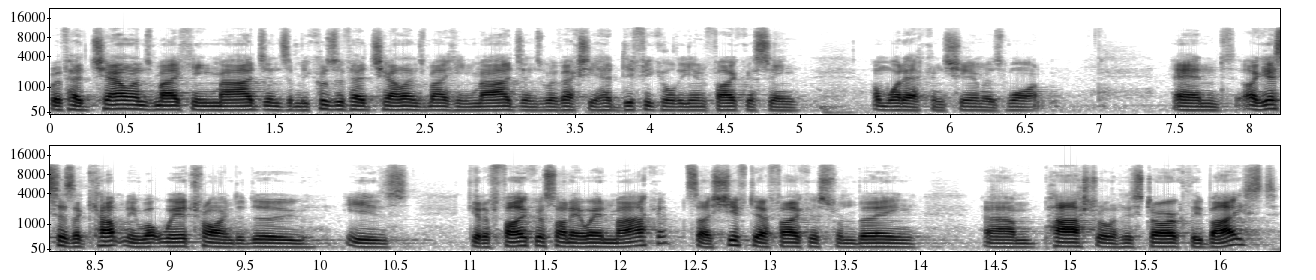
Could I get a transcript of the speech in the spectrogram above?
we've had challenge making margins and because we've had challenge making margins we've actually had difficulty in focusing on what our consumers want. And I guess as a company what we're trying to do is get a focus on our end market, so shift our focus from being um, pastoral and historically based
